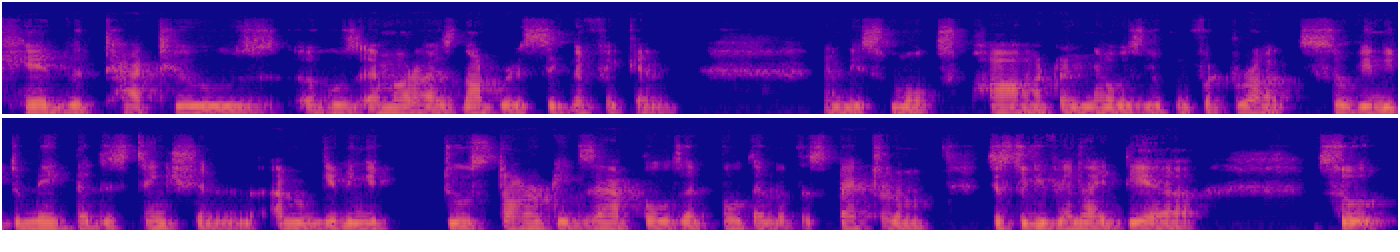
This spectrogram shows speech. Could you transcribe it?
kid with tattoos whose MRI is not very significant and he smokes pot and now is looking for drugs. So we need to make the distinction. I'm giving you two stark examples at both ends of the spectrum just to give you an idea. So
